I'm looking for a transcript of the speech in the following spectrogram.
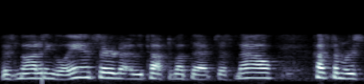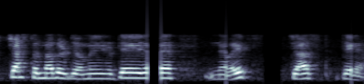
There's not a single answer. We talked about that just now. Customer is just another domain of data. No, it's just data.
